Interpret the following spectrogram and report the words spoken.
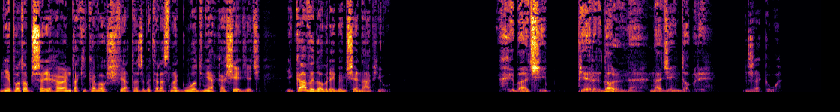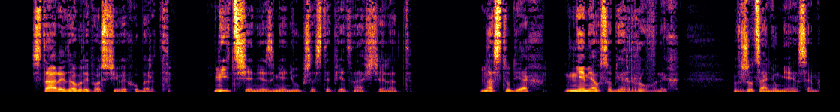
Nie po to przejechałem taki kawał świata, żeby teraz na głodniaka siedzieć i kawy dobrej bym się napił. Chyba ci pierdolne na dzień dobry, rzekł. Stary, dobry, poczciwy Hubert. Nic się nie zmienił przez te piętnaście lat. Na studiach nie miał sobie równych w rzucaniu mięsem.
